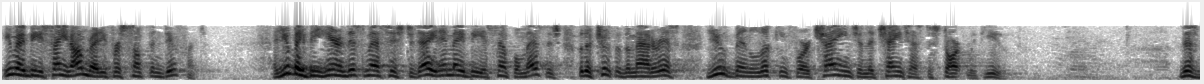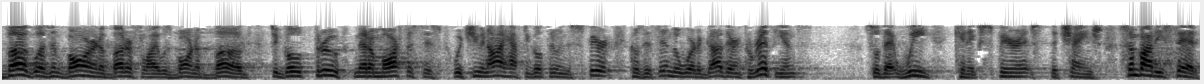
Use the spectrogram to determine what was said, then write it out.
You may be saying, I'm ready for something different. And you may be hearing this message today, and it may be a simple message, but the truth of the matter is, you've been looking for a change, and the change has to start with you. This bug wasn't born a butterfly, it was born a bug to go through metamorphosis, which you and I have to go through in the Spirit, because it's in the Word of God there in Corinthians so that we can experience the change. Somebody said,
